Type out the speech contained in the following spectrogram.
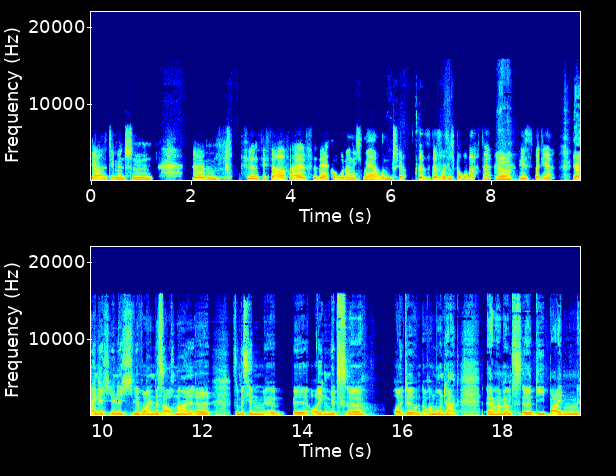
ja, die Menschen ähm, fühlen sich so auf, als wäre Corona nicht mehr und ja. Das ist das, was ich beobachte. Ja. Wie ist es bei dir? Ja, Vielleicht ähnlich, ähnlich. Wir wollen das auch mal äh, so ein bisschen äh, beäugen jetzt äh, heute und auch am Montag äh, haben mhm. wir uns äh, die beiden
